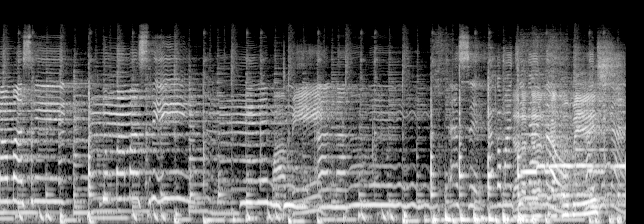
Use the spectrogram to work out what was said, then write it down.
Mama Sri Duh Mama Sri Ingin di anane Asik. Kanggo majikan. Kang Kumis. Majikan.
